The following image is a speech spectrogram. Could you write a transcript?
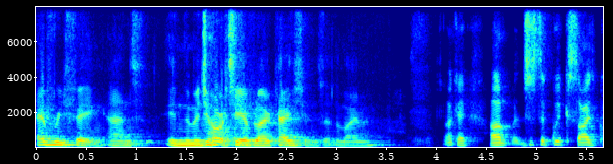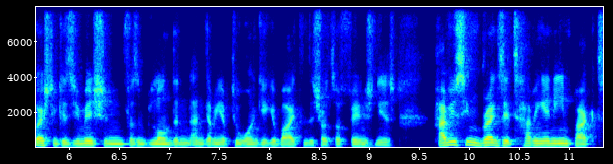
everything and in the majority of locations at the moment. Okay, um, just a quick side question because you mentioned, for example, London and coming up to one gigabyte in the shorts of engineers. Have you seen Brexit having any impact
